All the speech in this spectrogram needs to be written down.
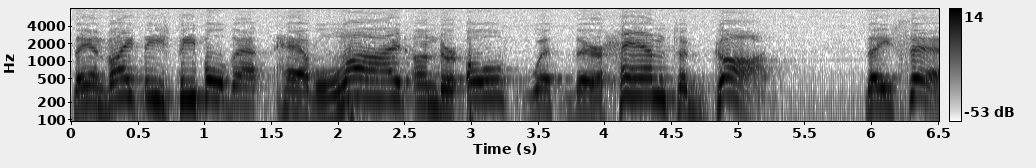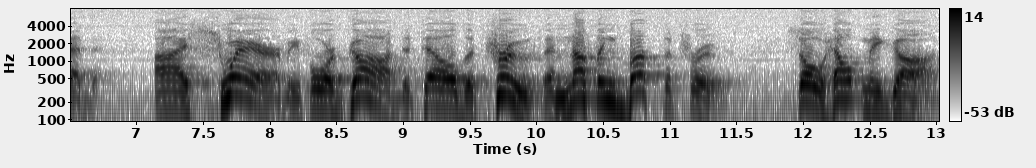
They invite these people that have lied under oath with their hand to God. They said, I swear before God to tell the truth and nothing but the truth. So help me God.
